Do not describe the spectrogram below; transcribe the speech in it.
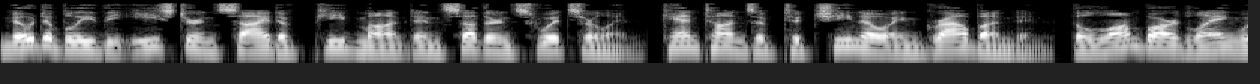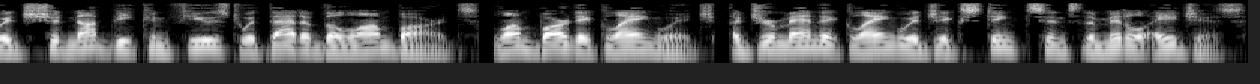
notably the eastern side of Piedmont and southern Switzerland cantons of Ticino and Graubünden. The Lombard language should not be confused with that of the Lombards, Lombardic language, a Germanic language extinct since the Middle Ages.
